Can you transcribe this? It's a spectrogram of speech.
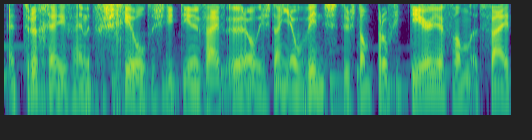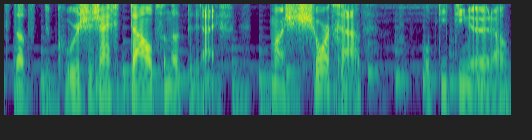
en teruggeven. En het verschil tussen die 10 en 5 euro is dan jouw winst. Dus dan profiteer je van het feit dat de koersen zijn gedaald van dat bedrijf. Maar als je short gaat op die 10 euro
